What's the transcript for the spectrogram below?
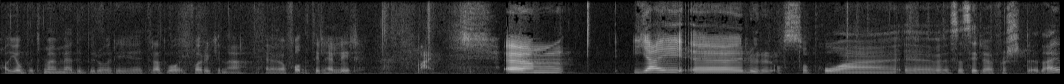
ha jobbet med mediebyråer i 30 år for å kunne uh, få det til heller. Nei. Um, jeg eh, lurer også på, eh, Cecilie, først deg.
